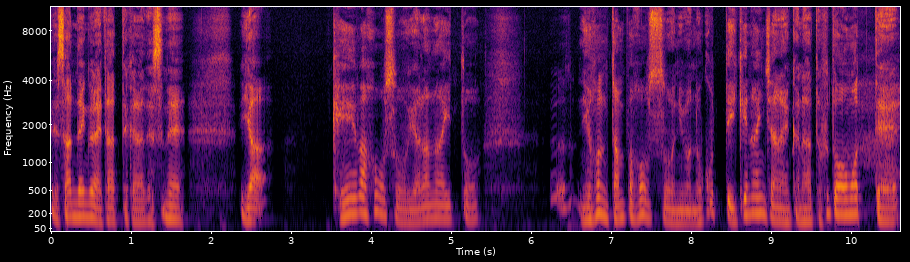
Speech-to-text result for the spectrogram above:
3年ぐらい経ってからですねいや競馬放送をやらないと日本短波放送には残っていけないんじゃないかなとふと思って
